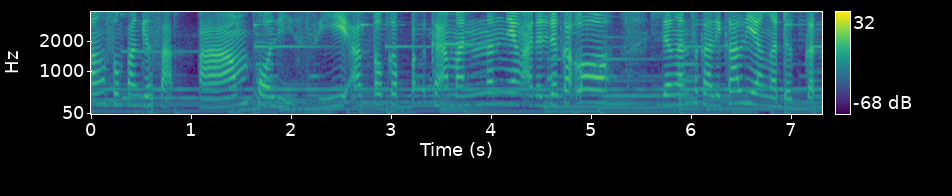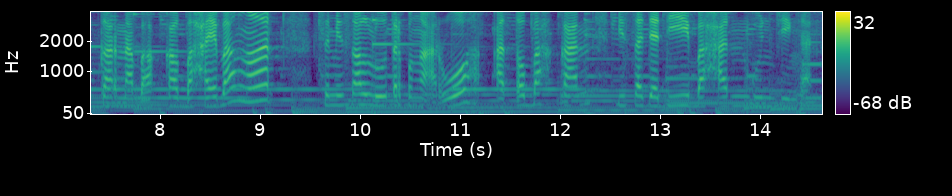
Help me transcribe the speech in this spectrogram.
langsung panggil satpam, polisi atau ke keamanan yang ada di dekat lo. Jangan sekali-kali yang ngedeket karena bakal bahaya banget. Semisal lu terpengaruh atau bahkan bisa jadi bahan gunjingan.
